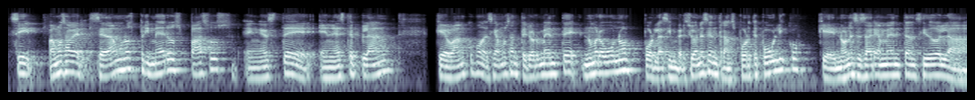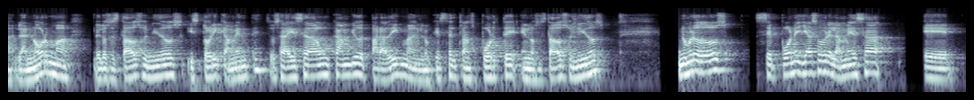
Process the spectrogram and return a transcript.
Sí, vamos a ver, se dan unos primeros pasos en este, en este plan que van, como decíamos anteriormente, número uno, por las inversiones en transporte público, que no necesariamente han sido la, la, norma de los Estados Unidos históricamente. Entonces ahí se da un cambio de paradigma en lo que es el transporte en los Estados Unidos. Número dos, se pone ya sobre la mesa eh,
